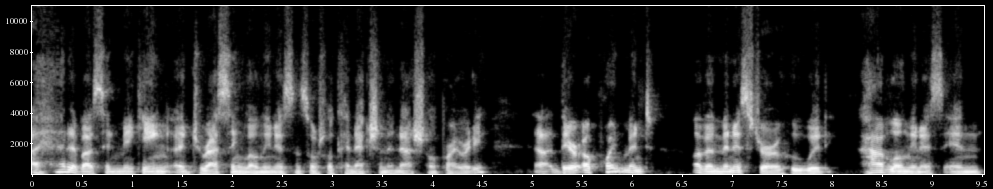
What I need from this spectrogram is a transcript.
ahead of us in making addressing loneliness and social connection a national priority. Uh, their appointment of a minister who would have loneliness in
